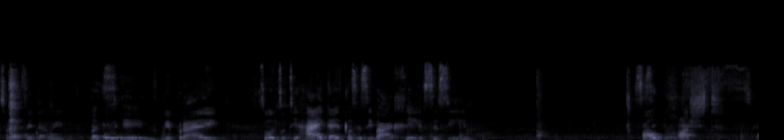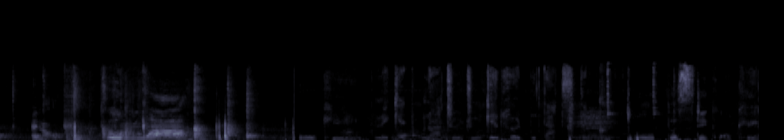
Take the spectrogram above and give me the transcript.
songasendaweni but ke kwi-braai so ndizothi hi guys xa sesibahle sesi all pushed and all so mwah okay Make it not to, to get hurt with that stick. Oh, the stick. Okay.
